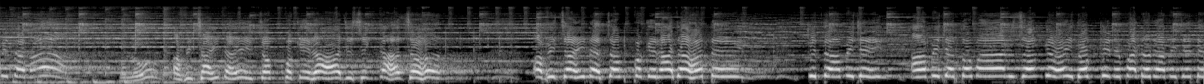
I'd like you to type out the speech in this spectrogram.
পিতা না। আমি চাই না এই চম্পকে রাজ সিংহাসন। আমি চাই না চম্পকে রাজা হতে। কিন্তু আমি যে আমি যে তোমার সঙ্গে ওই দক্ষিণে পাটনে আমি যেতে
